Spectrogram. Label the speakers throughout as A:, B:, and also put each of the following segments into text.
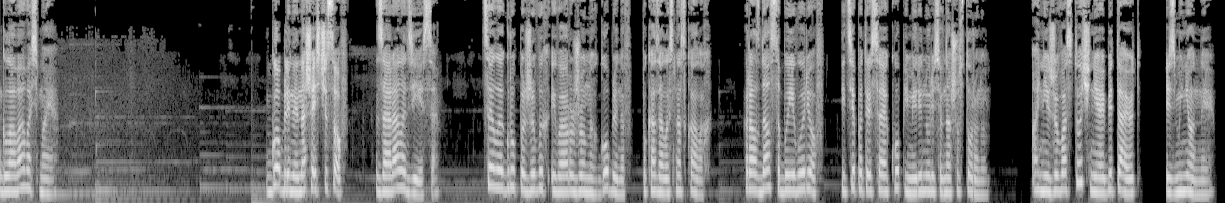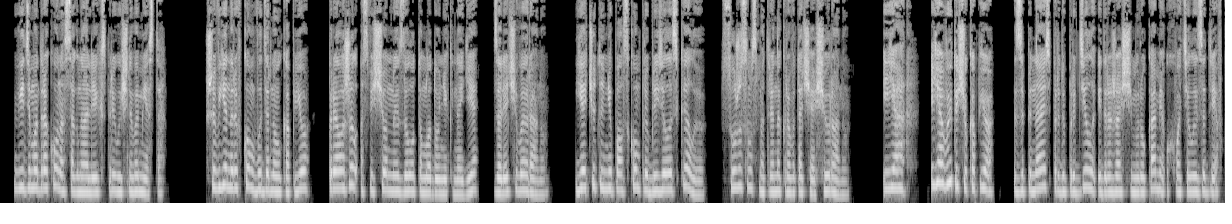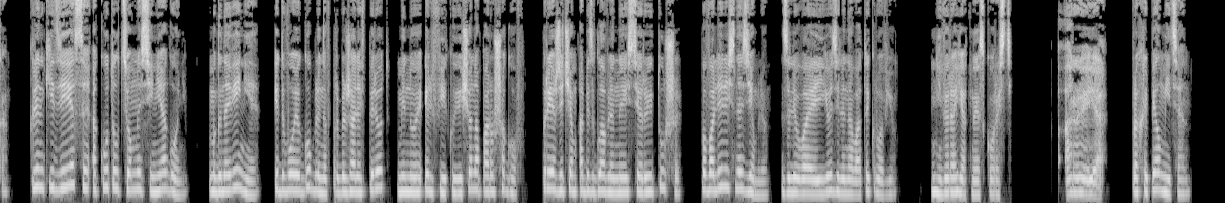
A: Глава восьмая. «Гоблины на шесть часов!» — заорала Диеса. Целая группа живых и вооруженных гоблинов показалась на скалах. Раздался боевой рев, и те, потрясая копьями, ринулись в нашу сторону. «Они же восточнее обитают!» Измененные. Видимо, дракона согнали их с привычного места. Шевьен рывком выдернул копье, приложил освещенные золотом ладони к ноге, залечивая рану. Я чуть ли не ползком приблизилась к Эллою, с ужасом смотря на кровоточащую рану. «Я... я вытащу копье!» Запинаясь, предупредила и дрожащими руками ухватилась за древко. Клинки Диесы окутал темно-синий огонь. Мгновение, и двое гоблинов пробежали вперед, минуя эльфийку еще на пару шагов, прежде чем обезглавленные серые туши повалились на землю, заливая ее зеленоватой кровью. Невероятная скорость.
B: «Арея!»
A: — прохрипел Митян.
